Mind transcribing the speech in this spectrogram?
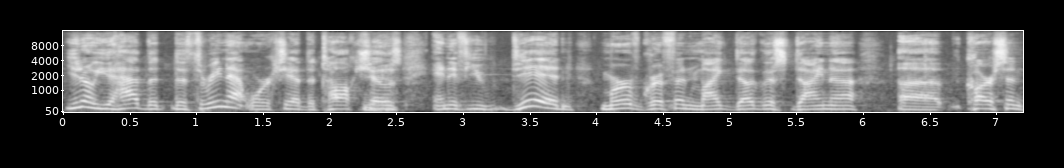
you know you had the the three networks, you had the talk shows, and if you did Merv Griffin, Mike Douglas, Dinah, uh, Carson,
